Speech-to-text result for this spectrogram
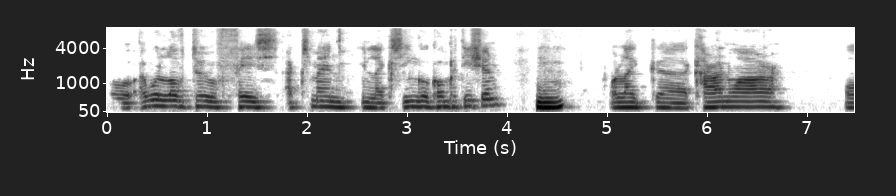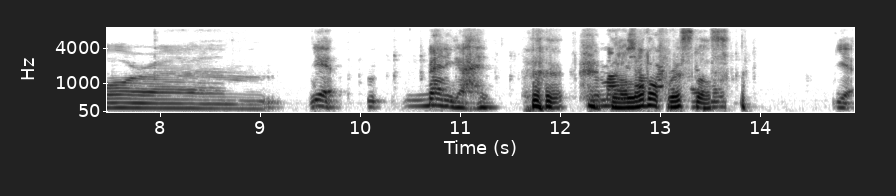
So I would love to face X Men in like single competition Mhm. or like uh, Cara Noir or um, yeah, m- many guys. there are a lot of wrestlers. Yeah,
